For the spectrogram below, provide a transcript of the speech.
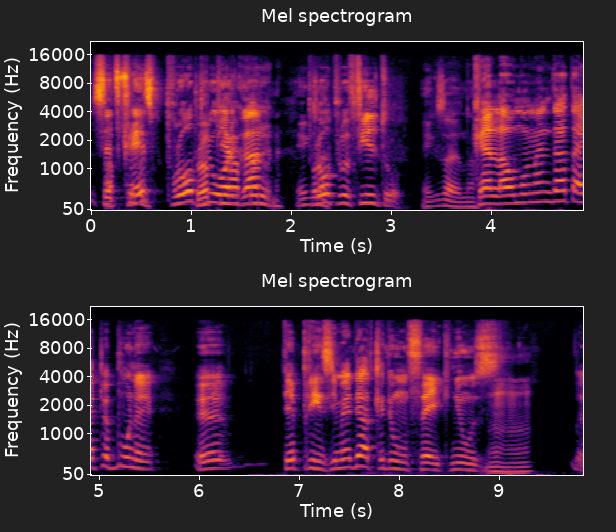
să-ți Absolut. creezi propriul Propria organ, apărare. Exact. propriul filtru. Exact, da. Că la un moment dat ai pe bune, ă, te prinzi imediat că de un fake news, Mhm. ă,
